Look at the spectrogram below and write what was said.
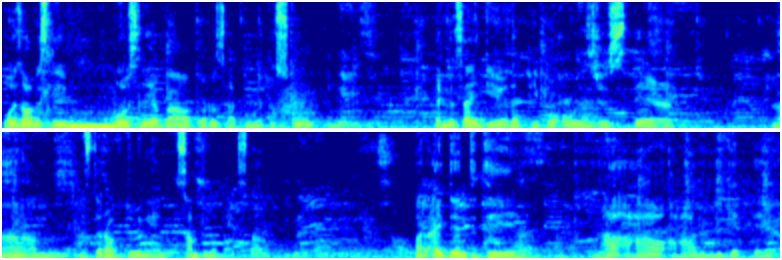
was obviously mostly about what was happening at the school and this idea that people always just stare um, instead of doing an- something about stuff. But identity, how, how, how did we get there?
